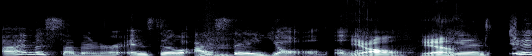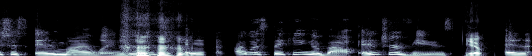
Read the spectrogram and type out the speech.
I'm a southerner and so I Mhm. say y'all a lot. y'all. Yeah, And it is just in my language. and I was thinking about interviews. Yep. And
